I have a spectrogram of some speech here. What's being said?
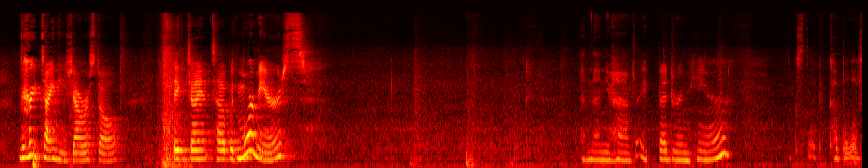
very tiny shower stall, big giant tub with more mirrors. And then you have a bedroom here. Looks like a couple of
